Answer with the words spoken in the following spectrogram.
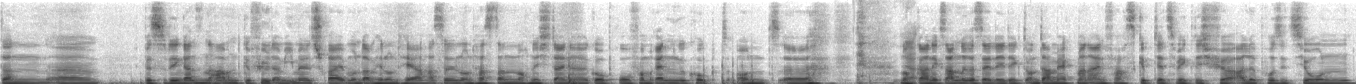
dann äh, bist du den ganzen Abend gefühlt am E-Mails schreiben und am Hin und Her hasseln und hast dann noch nicht deine GoPro vom Rennen geguckt und äh, noch ja. gar nichts anderes erledigt. Und da merkt man einfach, es gibt jetzt wirklich für alle Positionen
